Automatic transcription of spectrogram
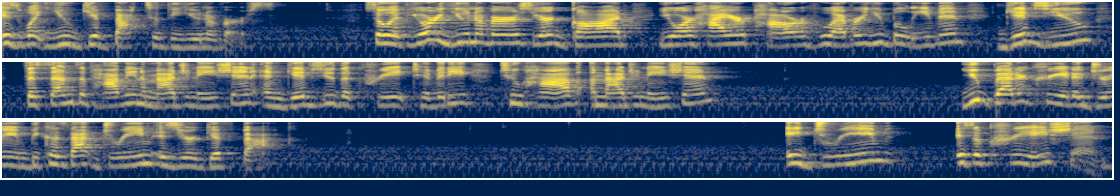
is what you give back to the universe. So if your universe, your God, your higher power, whoever you believe in, gives you the sense of having imagination and gives you the creativity to have imagination, you better create a dream because that dream is your gift back. A dream is a creation.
